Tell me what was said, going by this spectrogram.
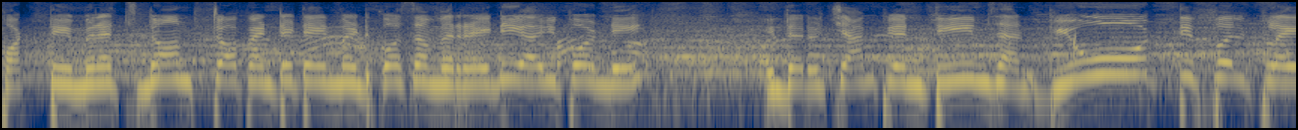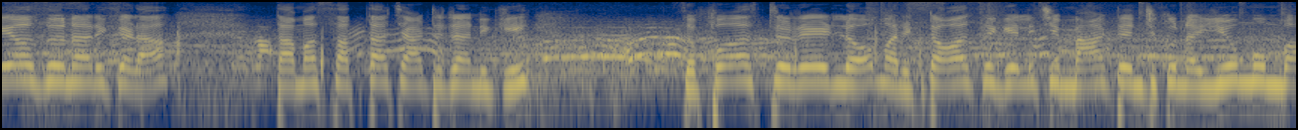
forty minutes non stop entertainment కోసం రెడీ అయిపోండి. ఇద్దరు champion teams and beautiful players ఉన్నారు ఇక్కడ. తమ సత్తా చాటడానికి. సో ఫస్ట్ రేడ్లో మరి టాస్ గెలిచి మ్యాట్ ఎంచుకున్న యూ ముంబా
